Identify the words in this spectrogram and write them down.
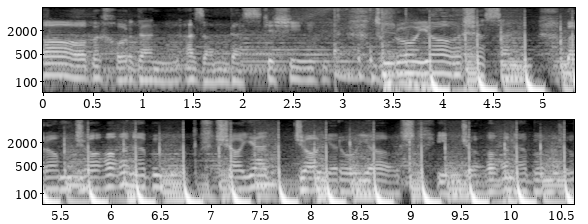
آب خوردن ازم دست کشید. تو رویاش اصلا برام جا نبود. شاید جای رویاش اینجا نبود.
